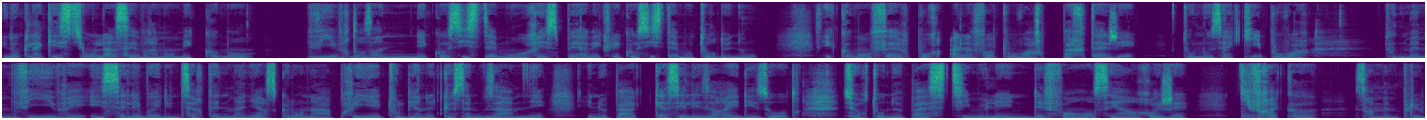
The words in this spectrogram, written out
Et donc la question là, c'est vraiment mais comment vivre dans un écosystème où on respect avec l'écosystème autour de nous? Et comment faire pour à la fois pouvoir partager tous nos acquis, pouvoir tout de même vivre et, célébrer d'une certaine manière ce que l'on a appris et tout le bien-être que ça nous a amené et ne pas casser les oreilles des autres, surtout ne pas stimuler une défense et un rejet qui fera que ce sera même plus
